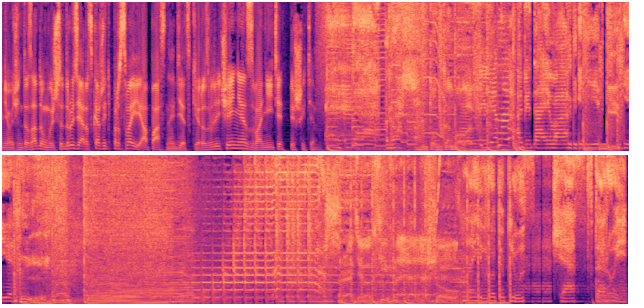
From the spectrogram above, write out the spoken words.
не очень-то задумываешься. Друзья, расскажите про свои опасные детские развлечения. Звоните, пишите. Антон Камолов. Лена Обитаева и, и Радиоактивное шоу. на Европе плюс. Час второй.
